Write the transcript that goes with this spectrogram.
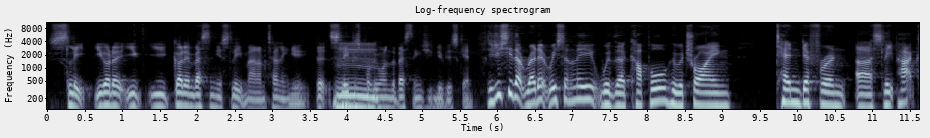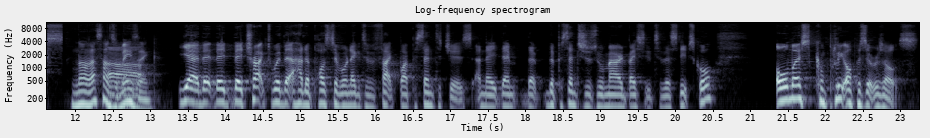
sleep. You gotta you you gotta invest in your sleep, man. I'm telling you that sleep mm. is probably one of the best things you can do for your skin. Did you see that Reddit recently with a couple who were trying ten different uh, sleep hacks? No, that sounds uh, amazing. Yeah, they, they they tracked whether it had a positive or negative effect by percentages, and they they the, the percentages were married basically to their sleep score. Almost complete opposite results.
